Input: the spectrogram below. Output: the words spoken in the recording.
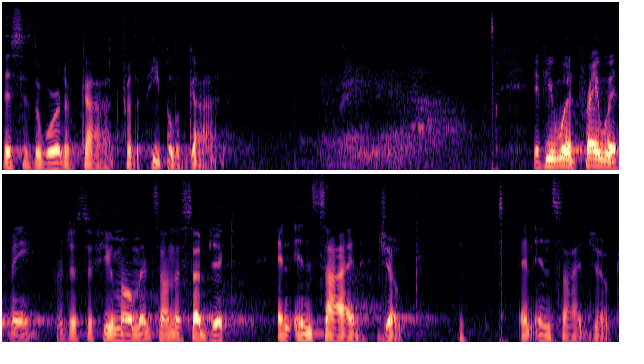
This is the word of God for the people of God. If you would pray with me for just a few moments on the subject an inside joke an inside joke.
